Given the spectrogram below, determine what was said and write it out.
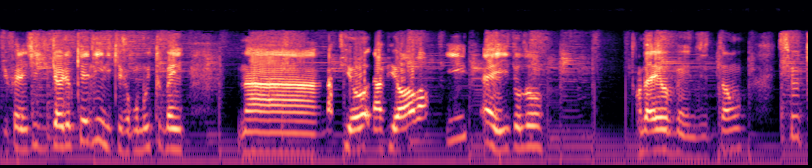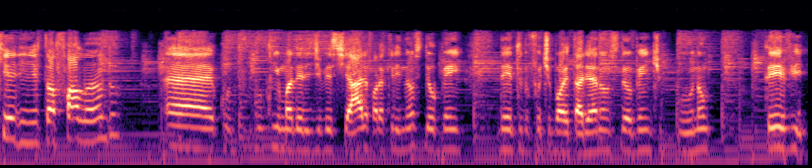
Diferente de Giorgio Chiellini, que jogou muito bem na, na, Fio, na Viola e é ídolo da Juventus. Então, se o Chiellini está falando, é, do clima dele de vestiário, fala que ele não se deu bem dentro do futebol italiano, não se deu bem, tipo, não teve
